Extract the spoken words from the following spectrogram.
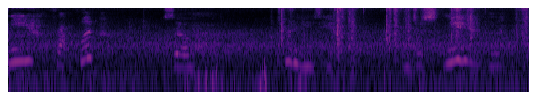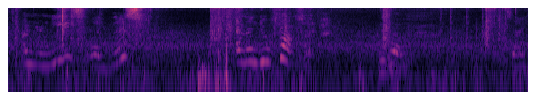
knee front flip. So it's pretty easy. You just knee on your knees like this, and then do a front flip. Mm. So it's like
